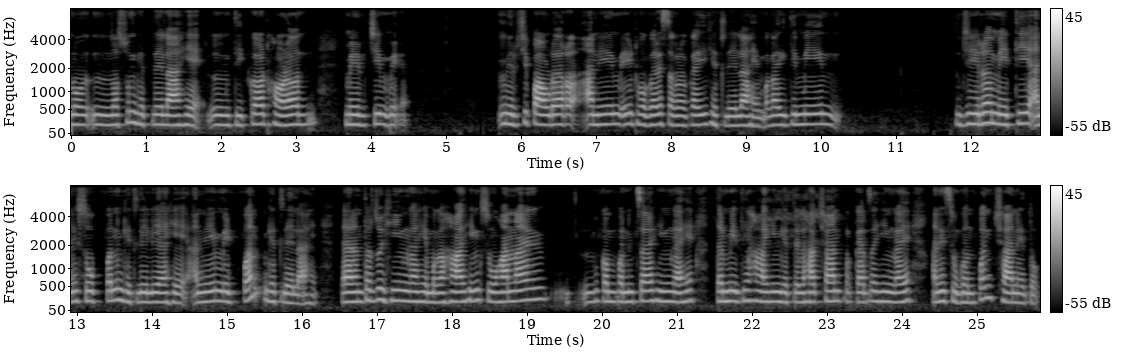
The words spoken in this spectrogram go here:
लो लसूण घेतलेला आहे. तिखट हळद मिरची मि मिरची पावडर आणि मीठ वगैरे सगळं काही घेतलेलं आहे. बघा इथे मी जिरं मेथी आणि सोप पण घेतलेली आहे आणि मीठ पण घेतलेलं आहे. त्यानंतर जो हिंग आहे बघा हा हिंग सुहाना कंपनीचा हिंग आहे तर मी इथे हा हिंग घेतलेला. हा छान प्रकारचा हिंग आहे आणि सुगंध पण छान येतो.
